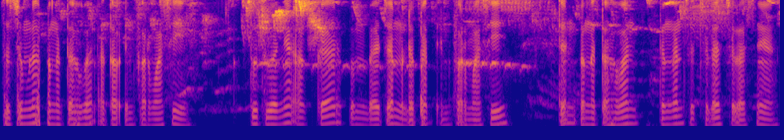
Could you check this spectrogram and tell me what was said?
sejumlah pengetahuan atau informasi. Tujuannya agar pembaca mendapat informasi dan pengetahuan dengan sejelas-jelasnya.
